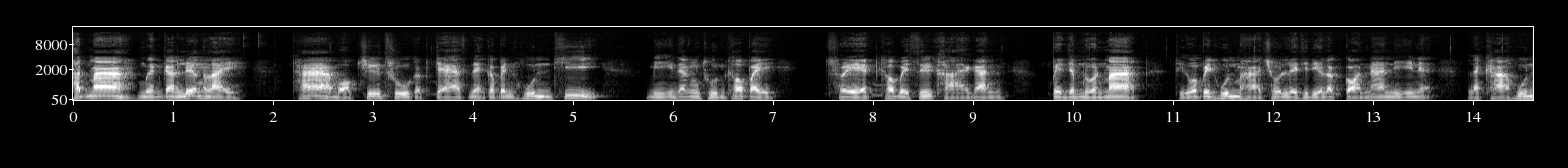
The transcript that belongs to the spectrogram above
ถัดมาเหมือนกันเรื่องอะไร ถ้าบอกชื่อ True กับ Jazz เนี่ยก็เป็นหุ้นที่มีนักลงทุนเข้าไปเทรดเข้าไปซื้อขายกัน เป็นจำนวนมาก ถือว่าเป็นหุ้นมหาชนเลยทีเดียวแล้วก่อนหน้านี้เนี่ยราคาหุ้น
